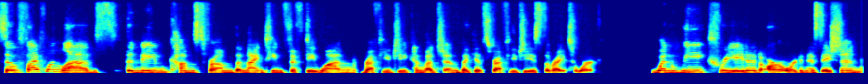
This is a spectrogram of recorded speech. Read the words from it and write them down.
So, Five One Labs, the name comes from the 1951 Refugee Convention that gives refugees the right to work when we created our organization,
